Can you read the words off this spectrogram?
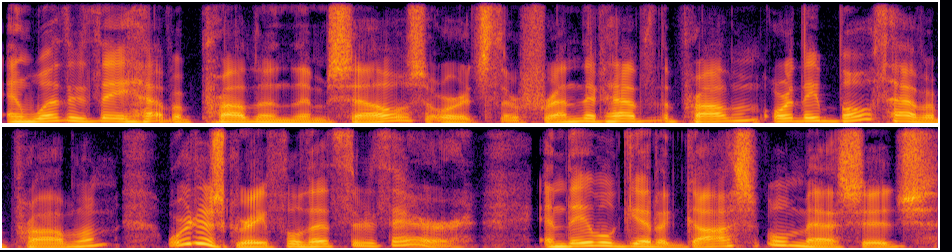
And whether they have a problem themselves or it's their friend that have the problem or they both have a problem, we're just grateful that they're there. And they will get a gospel message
